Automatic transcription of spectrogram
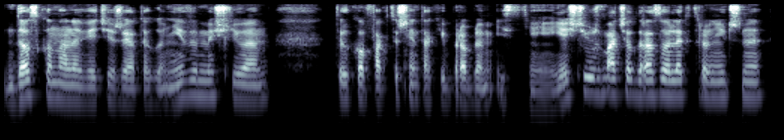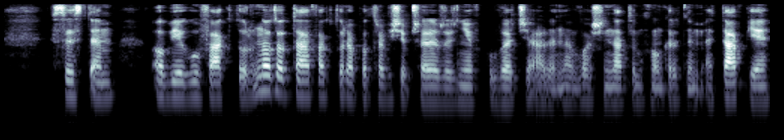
doskonale wiecie, że ja tego nie wymyśliłem, tylko faktycznie taki problem istnieje. Jeśli już macie od razu elektroniczny system, obiegu faktur, no to ta faktura potrafi się przeleżeć nie w kuwecie, ale na właśnie na tym konkretnym etapie.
